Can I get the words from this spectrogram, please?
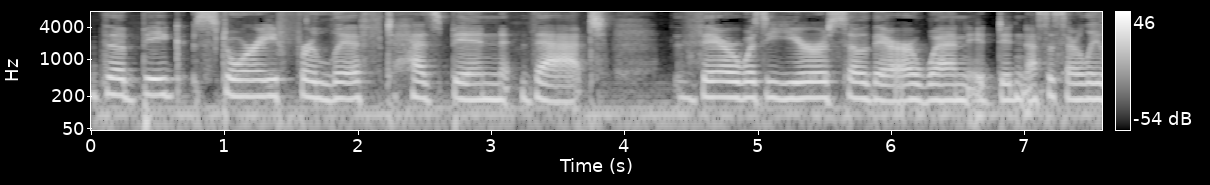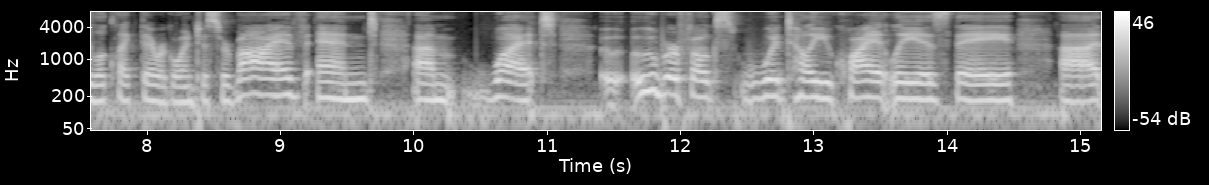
the big story for Lyft has been that there was a year or so there when it didn't necessarily look like they were going to survive. And um, what Uber folks would tell you quietly is they uh,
